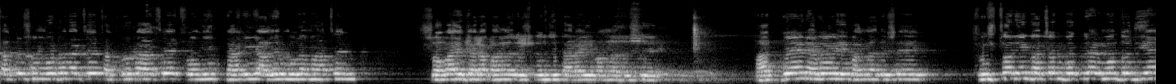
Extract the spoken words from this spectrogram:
ছাত্র সংগঠন আছে ছাত্ররা আছে শ্রমিক নারী আলেম ওলামা আছেন সবাই যারা বাংলাদেশ পন্থী তারাই বাংলাদেশে থাকবেন এবং এই বাংলাদেশে সুষ্ঠু নির্বাচন প্রক্রিয়ার মধ্য দিয়ে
